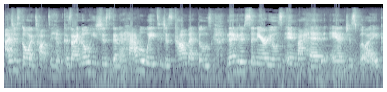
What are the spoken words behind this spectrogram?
I just go and talk to him because I know he's just gonna have a way to just combat those negative scenarios in my head and just be like,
